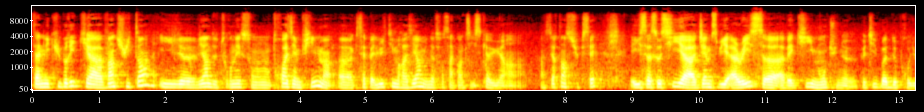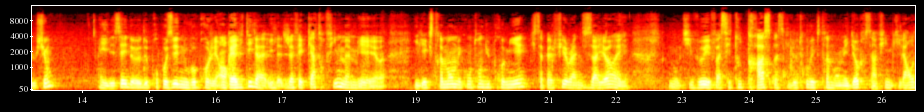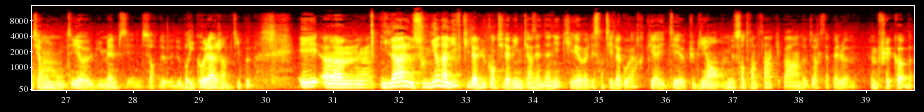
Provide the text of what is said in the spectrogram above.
Stanley Kubrick a 28 ans, il vient de tourner son troisième film qui s'appelle L'ultime rasière 1956, qui a eu un, certain succès. Et il s'associe à James B. Harris, avec qui il monte une petite boîte de production. Et il essaye de, proposer de nouveaux projets. En réalité, il a, déjà fait quatre films, mais il est extrêmement mécontent du premier, qui s'appelle Fear and Desire, dont il veut effacer toute trace parce qu'il le trouve extrêmement médiocre. C'est un film qu'il a entièrement monté euh, lui-même, c'est une sorte de, bricolage un petit peu. Et euh, il a le souvenir d'un livre qu'il a lu quand il avait une quinzaine d'années, qui est euh, Les Sentiers de la Gloire, qui a été publié en 1935 par un auteur qui s'appelle Humphrey Cobb.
